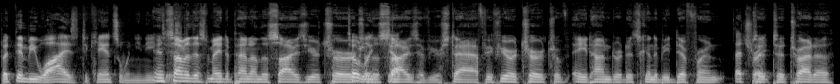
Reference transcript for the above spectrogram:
but then be wise to cancel when you need to. And to. some of this may depend on the size of your church Totally, and the yep. size of your staff. If you're a church of 800, it's going to be different. That's to- right. To, try to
